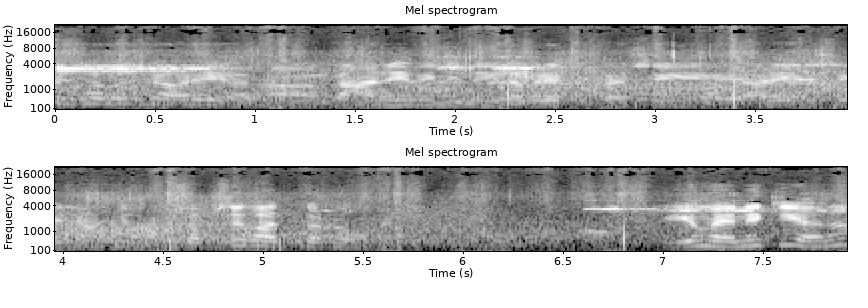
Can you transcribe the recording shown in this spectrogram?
तो अरे यार हाँ गाने भी नहीं अरे कैसे तो अरे ऐसे जाके कब से बात कर रहा हूँ मैं। ये मैंने किया ना।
